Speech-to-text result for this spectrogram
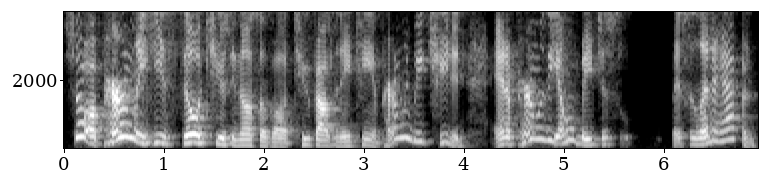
So apparently he's still accusing us of uh, 2018. Apparently we cheated, and apparently the MLB just basically let it happen.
